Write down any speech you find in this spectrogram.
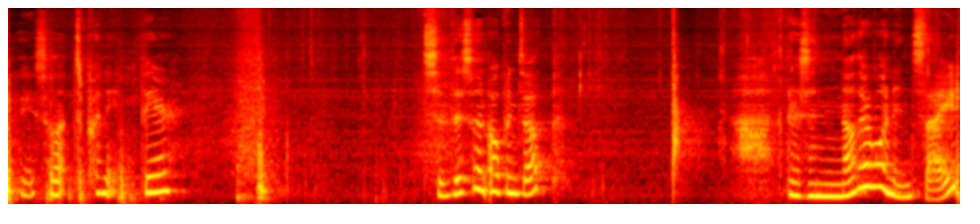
Okay, so let's put it there. So this one opens up. There's another one inside.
